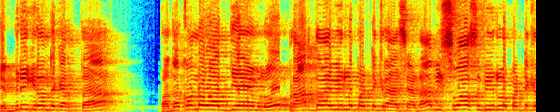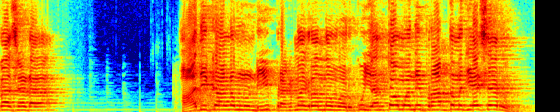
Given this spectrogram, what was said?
హెబ్రి గ్రంథకర్త పదకొండవ అధ్యాయంలో ప్రార్థనా వీరుల పట్టిక రాశాడా? విశ్వాస వీరుల పట్టుకు రాశాడా? ఆది కాండం నుండి ప్రకటన గ్రంథం వరకు ఎంతోమంది ప్రార్థన చేశారు.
